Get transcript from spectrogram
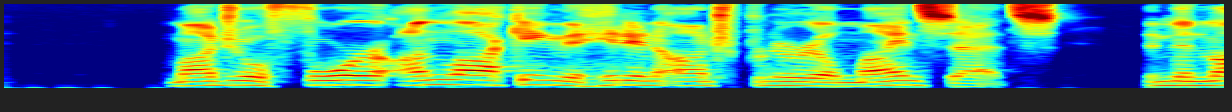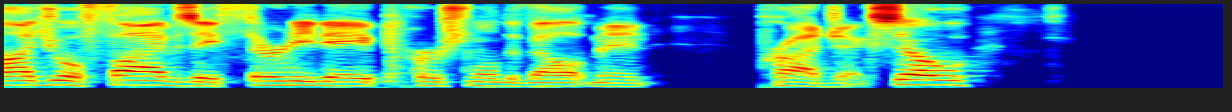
Module four, unlocking the hidden entrepreneurial mindsets. And then module five is a 30 day personal development project. So,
